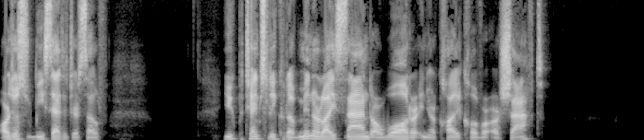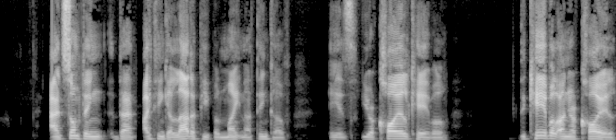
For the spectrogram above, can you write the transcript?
or just reset it yourself you potentially could have mineralized sand or water in your coil cover or shaft. And something that I think a lot of people might not think of is your coil cable. The cable on your coil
